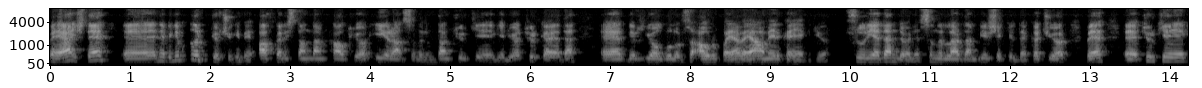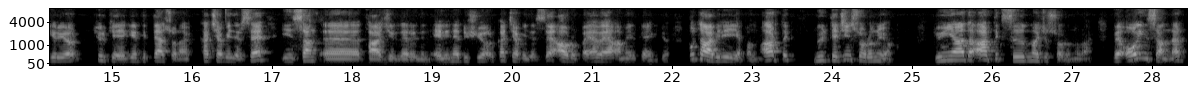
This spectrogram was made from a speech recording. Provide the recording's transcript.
veya işte e, ne bileyim ırk göçü gibi Afganistan'dan kalkıyor, İran sınırından Türkiye'ye geliyor, Türkiye'den eğer bir yol bulursa Avrupa'ya veya Amerika'ya gidiyor. Suriye'den de öyle sınırlardan bir şekilde kaçıyor ve e, Türkiye'ye giriyor. Türkiye'ye girdikten sonra kaçabilirse insan e, tacirlerinin eline düşüyor. Kaçabilirse Avrupa'ya veya Amerika'ya gidiyor. Bu tabiri yapalım. Artık mülteci sorunu yok. Dünyada artık sığınmacı sorunu var. Ve o insanlar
